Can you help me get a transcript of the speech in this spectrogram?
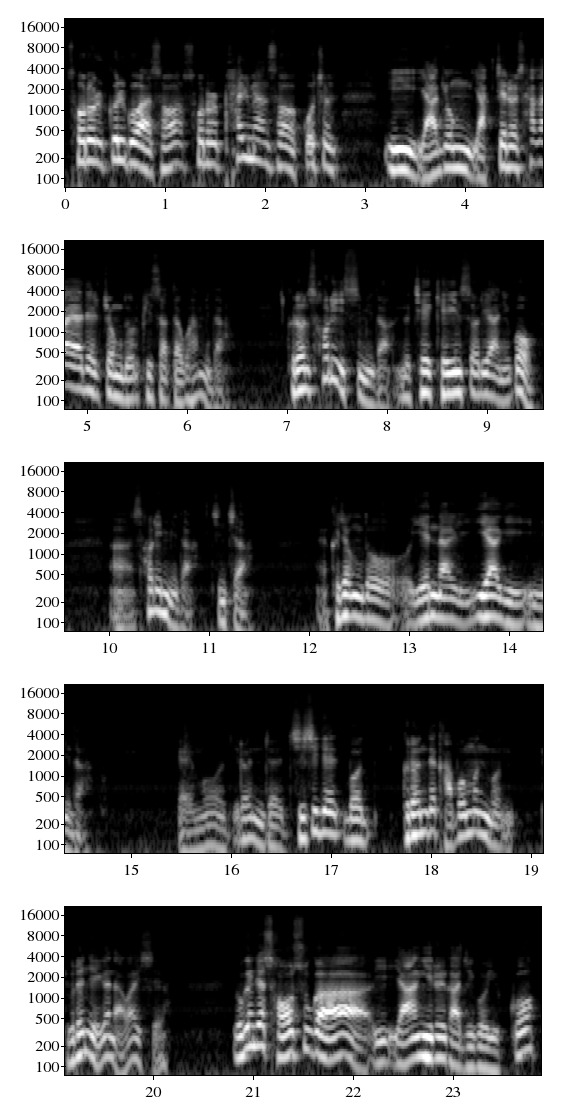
소를 끌고 와서 소를 팔면서 꽃을 이 약용 약재를 사가야 될 정도로 비쌌다고 합니다. 그런 설이 있습니다. 제 개인 썰이 아니고 아, 설입니다. 진짜 예, 그 정도 옛날 이야기입니다. 예, 뭐 이런 이제 지식의 뭐 그런데 가보면 뭐 그런 얘기가 나와 있어요. 요게 이제 서수가 이 양이를 가지고 있고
